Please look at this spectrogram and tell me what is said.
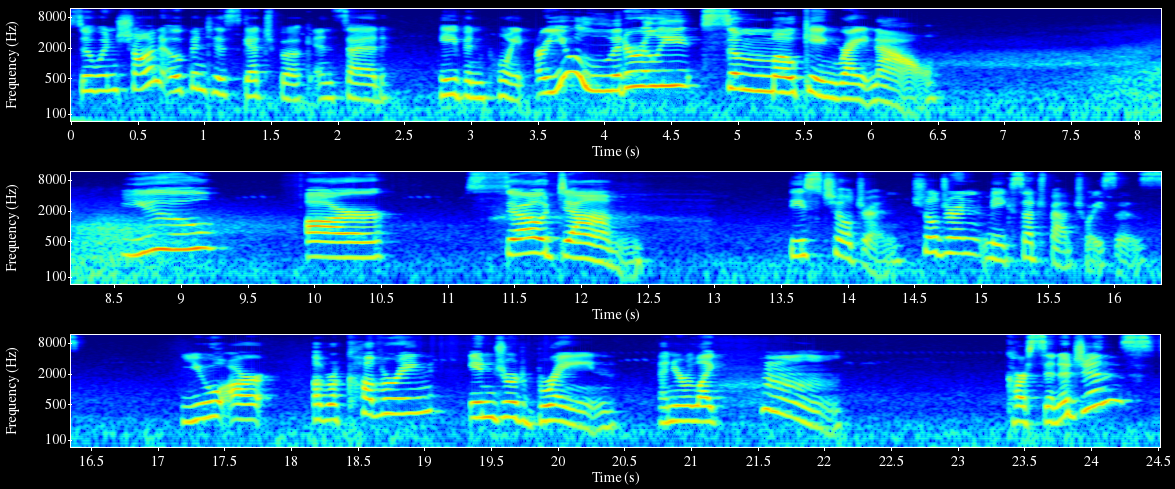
So when Sean opened his sketchbook and said, Haven Point, are you literally smoking right now? You are so dumb. These children, children make such bad choices. You are a recovering, injured brain, and you're like, hmm, carcinogens?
